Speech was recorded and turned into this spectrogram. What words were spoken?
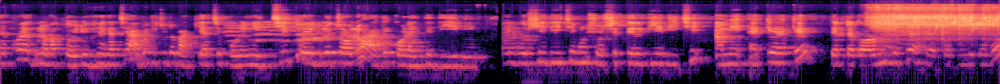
দেখো, এগুলো আমার তৈরি হয়ে গেছে আরও কিছুটা বাকি আছে করে নিচ্ছি। তো এগুলো চলো আগে কড়াইতে দিয়ে নিই। কড়াই বসিয়ে দিয়েছি এবং সর্ষের তেল দিয়ে দিয়েছি। আমি একে একে তেলটা গরম হয়ে গেছে, একে একে দিয়ে দেবো।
